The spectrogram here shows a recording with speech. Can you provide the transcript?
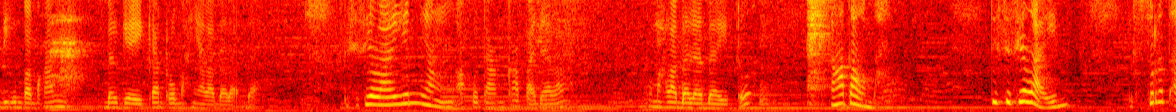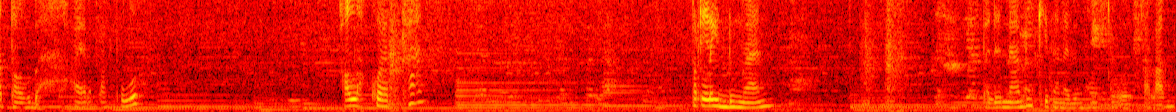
diumpamakan bagaikan rumahnya laba-laba. Di sisi lain yang aku tangkap adalah rumah laba-laba itu sangat lemah. Di sisi lain, di surat At-Taubah ayat 40 Allah kuatkan perlindungan pada Nabi kita Nabi Muhammad SAW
